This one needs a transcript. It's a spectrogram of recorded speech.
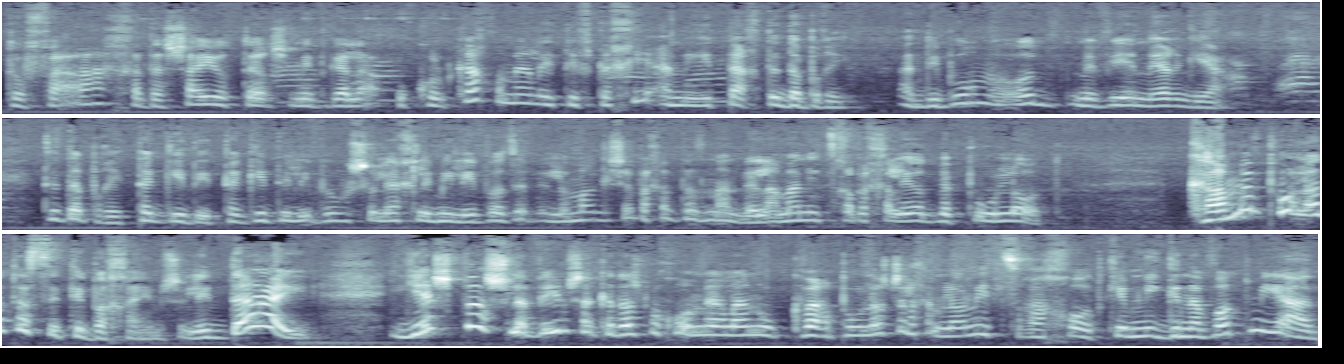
תופעה חדשה יותר שמתגלה. הוא כל כך אומר לי, תפתחי, אני איתך, תדברי. הדיבור מאוד מביא אנרגיה. תדברי, תגידי, תגידי לי, והוא שולח לי מילים, ולא מרגישה בכלל את הזמן, ולמה אני צריכה בכלל להיות בפעולות? כמה פעולות עשיתי בחיים שלי? די! יש כבר שלבים שהקדוש ברוך הוא אומר לנו, כבר הפעולות שלכם לא נצרכות, כי הן נגנבות מיד.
